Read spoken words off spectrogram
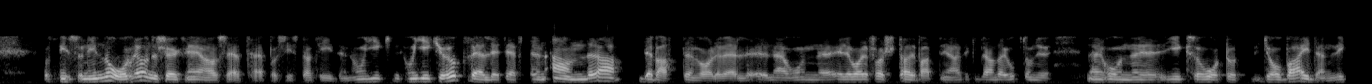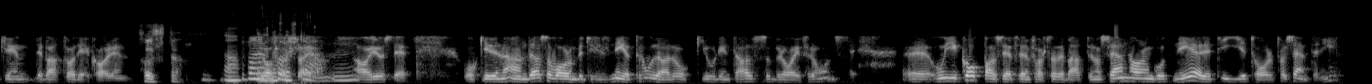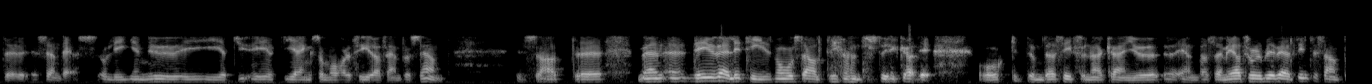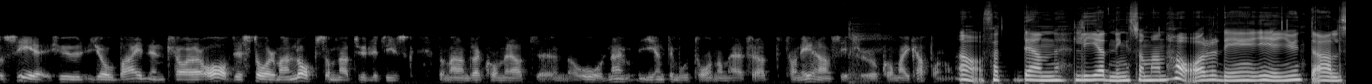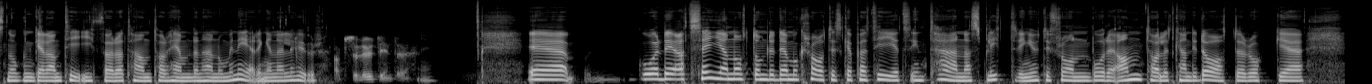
åtminstone i några undersökningar jag har sett här på sista tiden. Hon gick, hon gick ju upp väldigt efter den andra debatten var det väl, när hon, eller var det första debatten, jag blandar ihop dem nu, när hon eh, gick så hårt åt Joe Biden. Vilken debatt var det Karin? Första. Ja, det var den första, första ja. Mm. ja. just det. Och i den andra så var hon betydligt nedtonad och gjorde inte alls så bra ifrån sig. Eh, hon gick upp alltså efter den första debatten och sen har hon gått ner 10-12 procentenheter sen dess och ligger nu i ett, i ett gäng som har 4-5 procent. Så att, eh, men eh, det är ju väldigt tidigt, man måste alltid understryka det. Och de där siffrorna kan ju ändra sig. Men jag tror det blir väldigt intressant att se hur Joe Biden klarar av det stormanlopp som naturligtvis de andra kommer att eh, ordna gentemot honom här för att ta ner hans siffror och komma ikapp honom. Ja, för att den ledning som han har, det är ju inte alls någon garanti för att han tar hem den här nomineringen, eller hur? Absolut inte. Eh, Går det att säga något om det demokratiska partiets interna splittring utifrån både antalet kandidater och eh,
